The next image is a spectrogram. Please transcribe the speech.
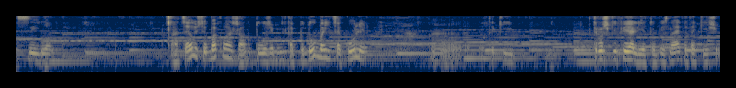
синя. А це ось баклажан теж. Мені так подобається колір. Е, такий трошки фіолетовий, знаєте, такий, щоб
